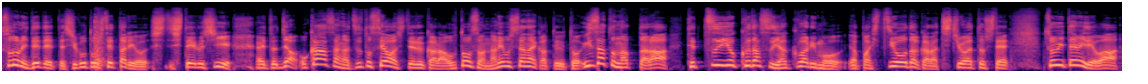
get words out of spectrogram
外に出てって仕事をしてたりをししているし、えっと、じゃあお母さんがずっと世話をしてるから、お父さんは何もしてないかというと、いざとなったら、鉄槌を下す役割もやっぱ必要だから、父親として。そういった意味では、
